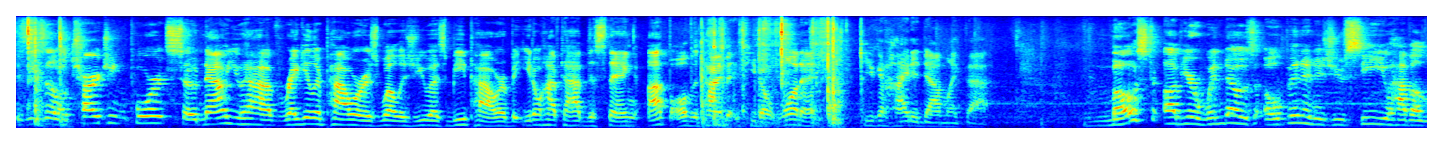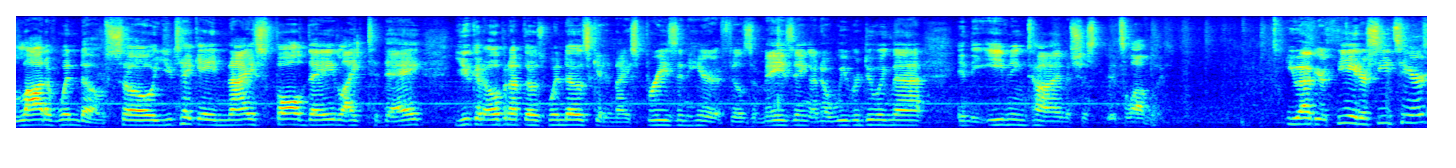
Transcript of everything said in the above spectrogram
is these little charging ports. So now you have regular power as well as USB power, but you don't have to have this thing up all the time if you don't want it. You can hide it down like that. Most of your windows open and as you see you have a lot of windows. So you take a nice fall day like today, you can open up those windows, get a nice breeze in here. It feels amazing. I know we were doing that in the evening time. It's just, it's lovely. You have your theater seats here.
